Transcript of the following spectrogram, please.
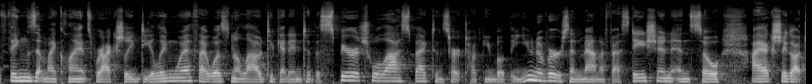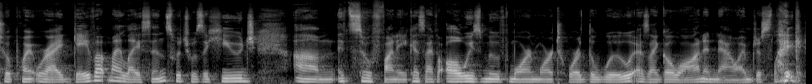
things that my clients were actually dealing with. I wasn't allowed to get into the spiritual aspect and start talking about the universe and manifestation. And so I actually got to a point where I gave up my license, which was a huge, um, it's so funny because I've always moved more and more toward the woo as I go on. And now I'm just like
